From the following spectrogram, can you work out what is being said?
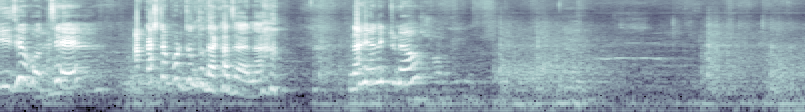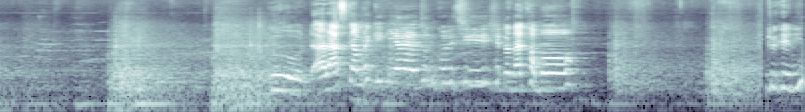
কি যে হচ্ছে আকাশটা পর্যন্ত দেখা যায় না। নাহিয়ান একটু নাও। গুড আর আজকে আমরা কি কি আয়োজন করেছি সেটা দেখাবো। একটু খেয়ে নি।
